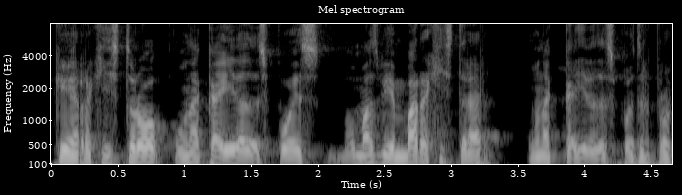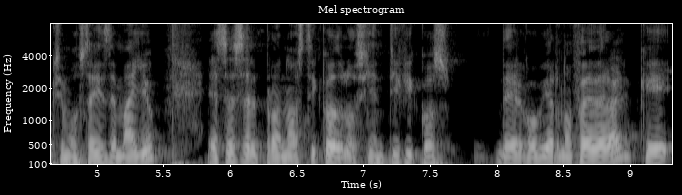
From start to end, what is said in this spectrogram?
que registró una caída después, o más bien va a registrar una caída después del próximo 6 de mayo. Ese es el pronóstico de los científicos del gobierno federal, que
